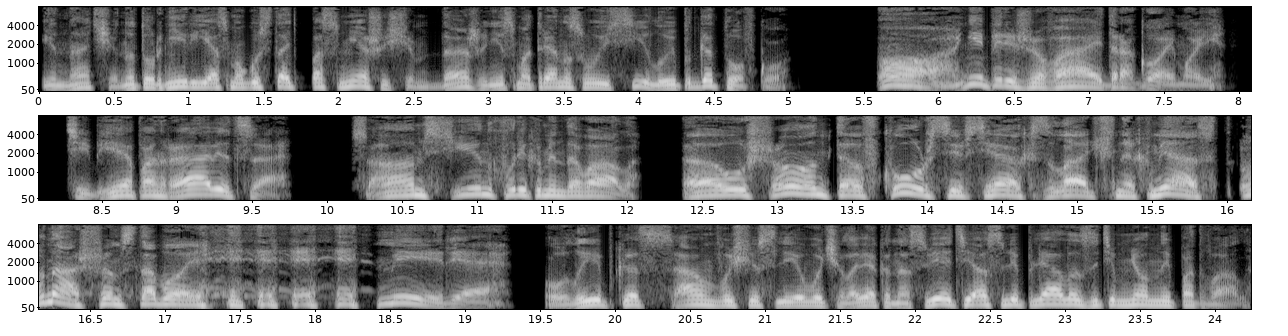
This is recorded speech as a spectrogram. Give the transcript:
Иначе на турнире я смогу стать посмешищем, даже несмотря на свою силу и подготовку. «О, не переживай, дорогой мой. Тебе понравится. Сам Синху рекомендовал. А уж он-то в курсе всех злачных мест в нашем с тобой мире». Улыбка самого счастливого человека на свете ослепляла затемненный подвал.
